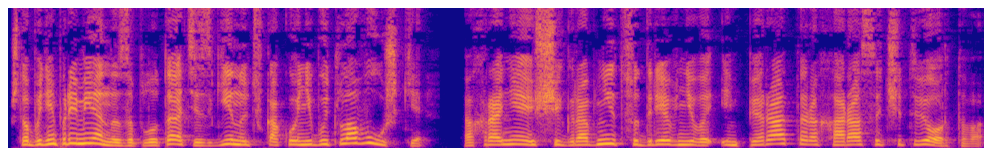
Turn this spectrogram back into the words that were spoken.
чтобы непременно заплутать и сгинуть в какой-нибудь ловушке, охраняющей гробницу древнего императора Хараса IV.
